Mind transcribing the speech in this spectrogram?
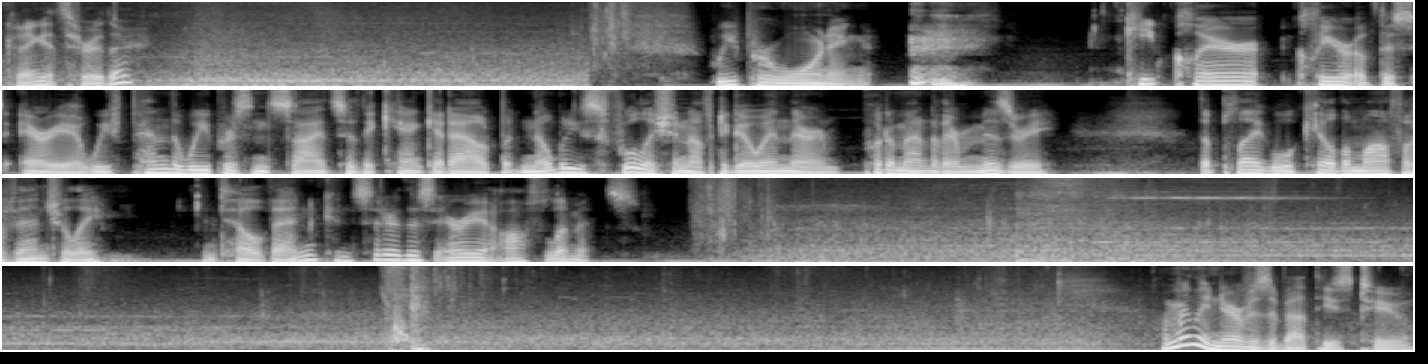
Can I get through there? Weeper warning. Keep clear clear of this area. We've penned the Weepers inside so they can't get out, but nobody's foolish enough to go in there and put them out of their misery. The plague will kill them off eventually. Until then, consider this area off limits. I'm really nervous about these two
